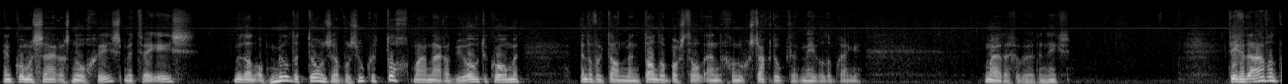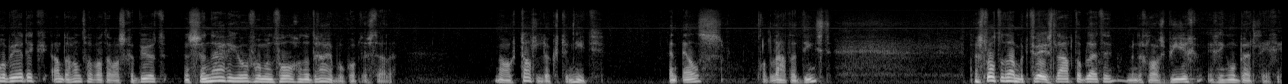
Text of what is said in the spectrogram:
en commissaris Nogees met twee E's me dan op milde toon zou verzoeken toch maar naar het bureau te komen... en of ik dan mijn tandenborstel en genoeg zakdoek mee wilde brengen. Maar er gebeurde niks. Tegen de avond probeerde ik, aan de hand van wat er was gebeurd... een scenario voor mijn volgende draaiboek op te stellen. Maar ook dat lukte niet. En Els, wat later dienst... Ten slotte nam ik twee slaaptabletten met een glas bier en ging op bed liggen.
